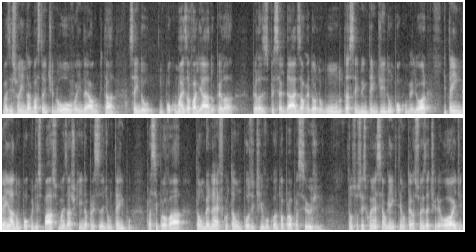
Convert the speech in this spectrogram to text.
mas isso ainda é bastante novo, ainda é algo que está sendo um pouco mais avaliado pela, pelas especialidades ao redor do mundo, está sendo entendido um pouco melhor e tem ganhado um pouco de espaço, mas acho que ainda precisa de um tempo para se provar tão benéfico, tão positivo quanto a própria cirurgia. Então, se vocês conhecem alguém que tem alterações da tireoide,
